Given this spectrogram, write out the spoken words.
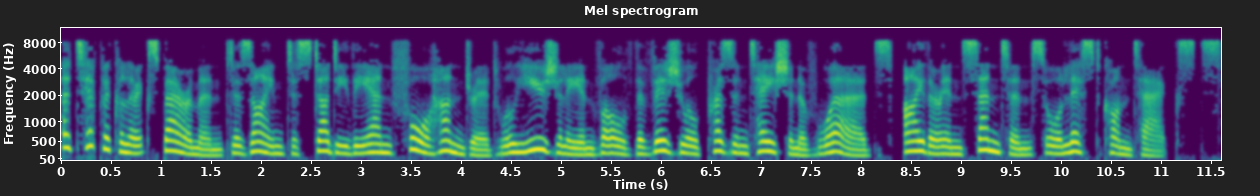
A typical experiment designed to study the N400 will usually involve the visual presentation of words, either in sentence or list contexts.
